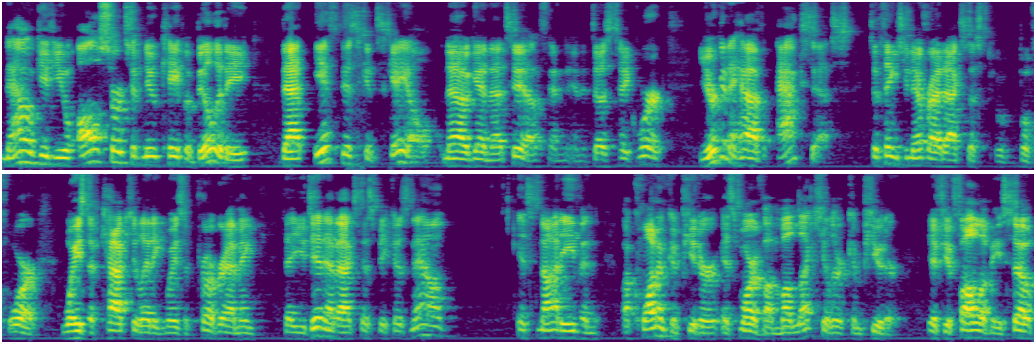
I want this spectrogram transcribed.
now give you all sorts of new capability that if this can scale, now again, that's if, and, and it does take work, you're going to have access to things you never had access to before, ways of calculating, ways of programming that you did have access because now it's not even a quantum computer, it's more of a molecular computer, if you follow me. So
